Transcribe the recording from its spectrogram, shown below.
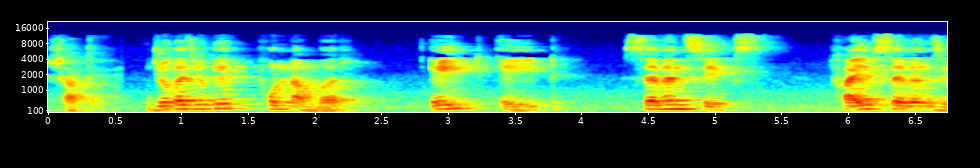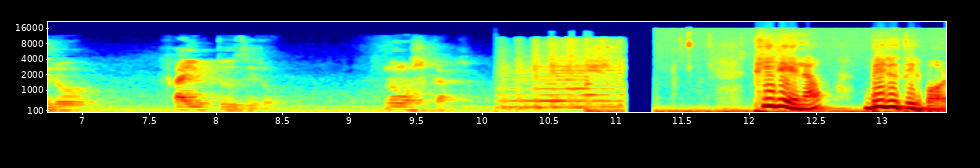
সাথে। যোগাযোগের phone number eight eight seven six five seven zero five two zero. নমস্কার। ফিরে এলাম বিরতির পর।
